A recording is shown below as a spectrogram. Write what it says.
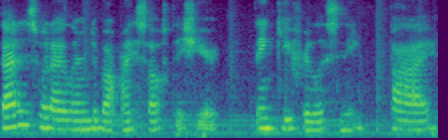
That is what I learned about myself this year. Thank you for listening. Bye.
